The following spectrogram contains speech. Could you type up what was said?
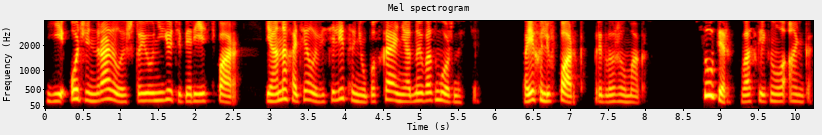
Ей очень нравилось, что и у нее теперь есть пара, и она хотела веселиться, не упуская ни одной возможности. «Поехали в парк», – предложил Макс. «Супер!» — воскликнула Анька.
